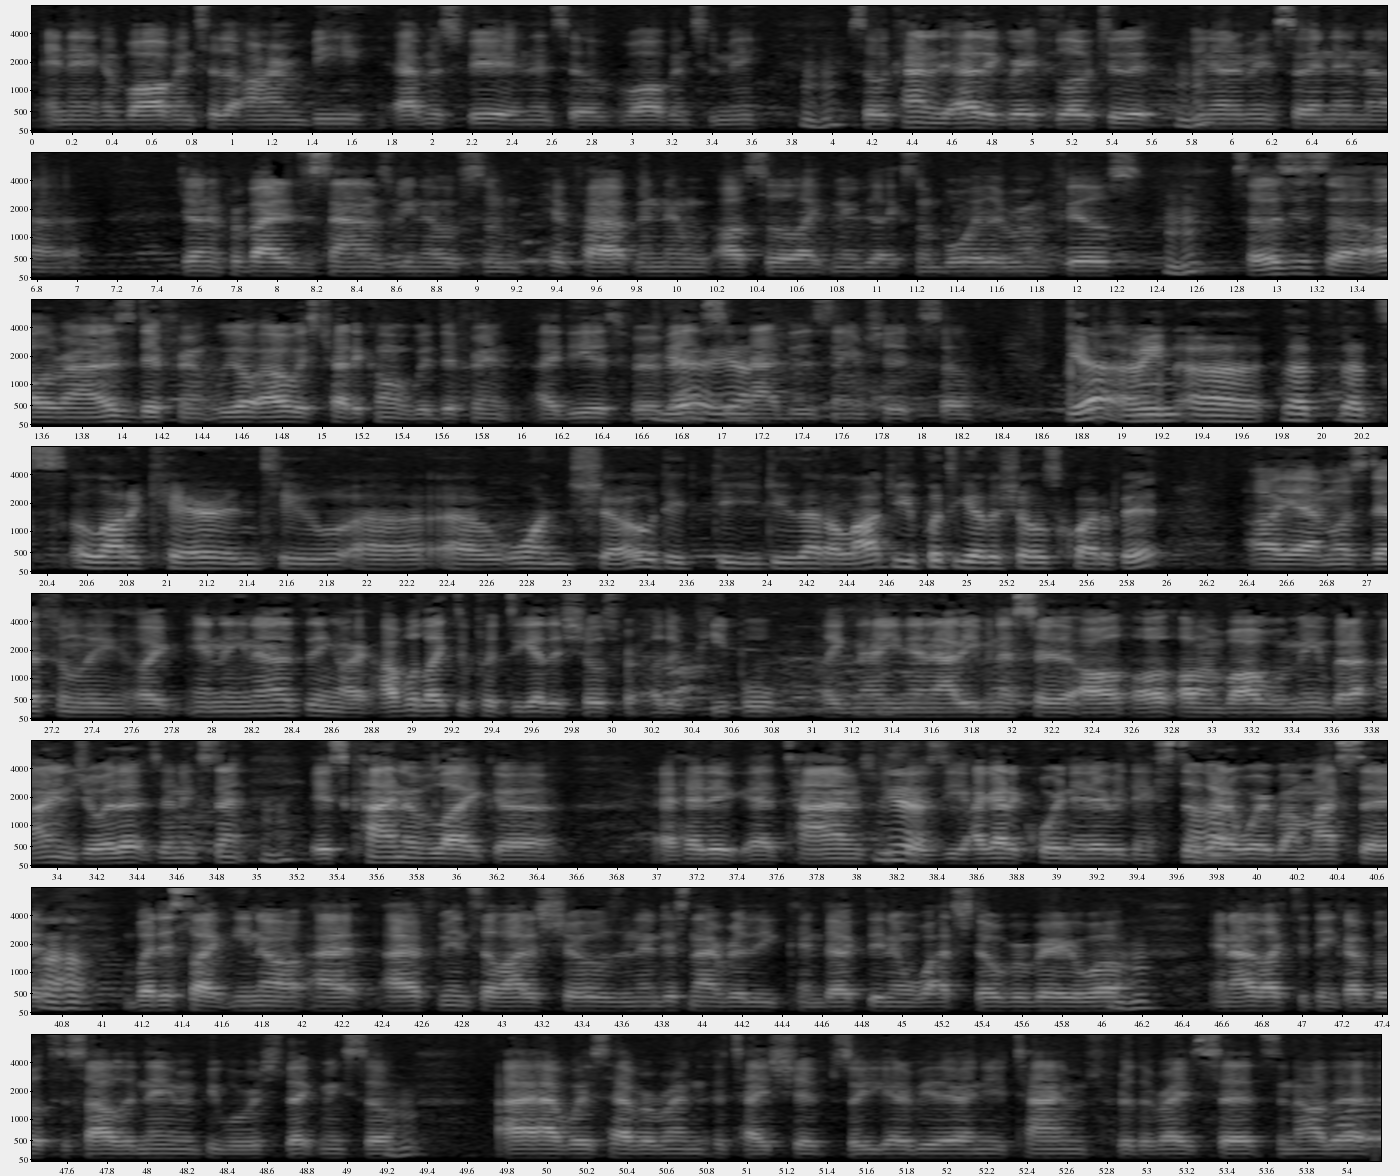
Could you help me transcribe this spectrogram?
And then evolve into the R and B atmosphere, and then to evolve into me. So it kind of had a great flow to it. You know what I mean? So and then uh, Jonah provided the sounds, we know, some hip hop, and then also like maybe like some boiler room feels. Mm-hmm. So it's just uh, all around. It's different. We always try to come up with different ideas for events yeah. and not do the same shit. So Yeah, I mean uh, that that's a lot of care into uh, uh, one show. Do, do you do that a lot? Do you put together shows quite a bit? Oh yeah, most definitely. Like, and another thing, like, I would like to put together shows for other people. Like, now you know, not even necessarily all, all, all involved with me, but I, I enjoy that to an extent. It's kind of like a, a headache at times because Yeah. you, I got to coordinate everything. Still Uh-huh. got to worry about my set, Uh-huh. but it's like you know, I I've been to a lot of shows and they're just not really conducted and watched over very well. Mm-hmm. And I like to think I built a solid name and people respect me. So. Mm-hmm. I always have a run a tight ship, so you got to be there on your times for the right sets and all that.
